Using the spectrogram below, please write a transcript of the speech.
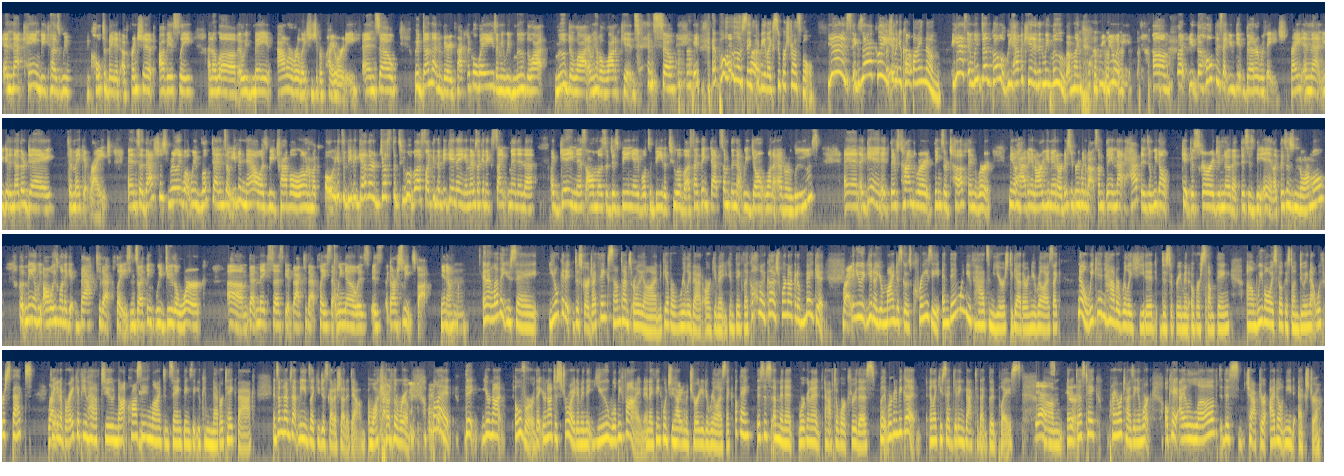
and that came because we cultivated a friendship, obviously, and a love, and we've made our relationship a priority. And so we've done that in very practical ways. I mean, we've moved a lot moved a lot and we have a lot of kids. And so it's and both of those things can be like super stressful. Yes, exactly. Especially and when you combine them. Yes, and we've done both. We have a kid and then we move. I'm like, what are we doing? um, but the hope is that you get better with age, right? And that you get another day to make it right. And so that's just really what we've looked at. And so even now, as we travel alone, I'm like, oh, we get to be together, just the two of us, like in the beginning. And there's like an excitement and a a giddiness almost of just being able to be the two of us. I think that's something that we don't want to ever lose. And again, it, there's times where things are tough and we're, you know, having an argument or disagreement about something, and that happens, and we don't get discouraged and know that this is the end. Like this is normal. But man, we always want to get back to that place. And so I think we do the work um, that makes us get back to that place that we know is is like our sweet spot. You know. Mm-hmm. And I love that you say you don't get it discouraged. I think sometimes early on, if you have a really bad argument, you can think like, "Oh my gosh, we're not going to make it," right? And you, you know, your mind just goes crazy. And then when you've had some years together and you realize, like, no, we can have a really heated disagreement over something. Um, we've always focused on doing that with respect. Right. Taking a break if you have to, not crossing lines and saying things that you can never take back. And sometimes that means like you just got to shut it down and walk out of the room. but that you're not over, that you're not destroyed. I mean, that you will be fine. And I think once you have the maturity to realize, like, okay, this is a minute, we're going to have to work through this, but we're going to be good. And like you said, getting back to that good place. Yes, um, and it does take prioritizing and work. Okay, I loved this chapter. I don't need extra.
